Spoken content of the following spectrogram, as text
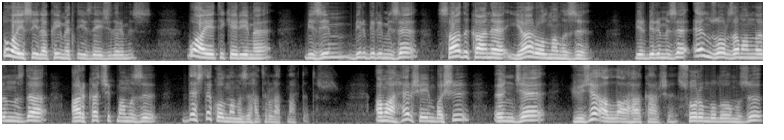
Dolayısıyla kıymetli izleyicilerimiz bu ayeti kerime bizim birbirimize sadıkane yar olmamızı, birbirimize en zor zamanlarımızda arka çıkmamızı, destek olmamızı hatırlatmaktadır. Ama her şeyin başı önce yüce Allah'a karşı sorumluluğumuzu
